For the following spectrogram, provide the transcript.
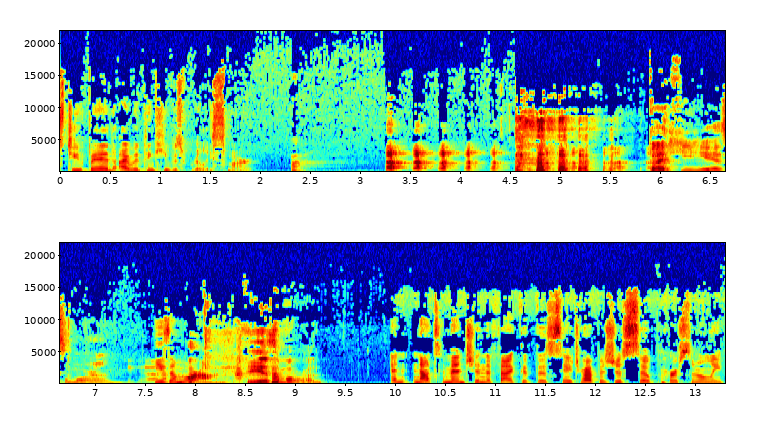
stupid, I would think he was really smart. But he is a moron. He's a moron. he is a moron. And not to mention the fact that the satrap is just so personally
